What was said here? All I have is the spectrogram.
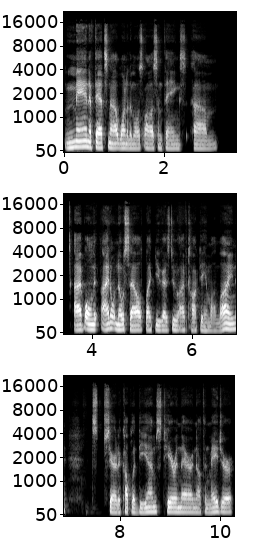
man, if that's not one of the most awesome things. Um, I've only, I don't know Sal like you guys do. I've talked to him online, shared a couple of DMs here and there, nothing major.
